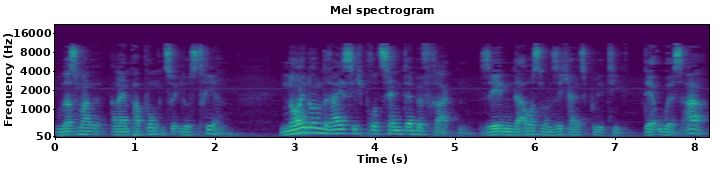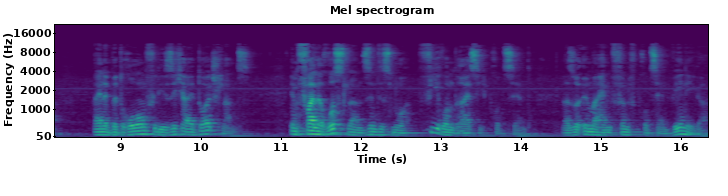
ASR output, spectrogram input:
Um das mal an ein paar Punkten zu illustrieren. 39 Prozent der Befragten sehen in der Außen- und Sicherheitspolitik der USA eine Bedrohung für die Sicherheit Deutschlands. Im Falle Russland sind es nur 34 Prozent, also immerhin 5 Prozent weniger.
